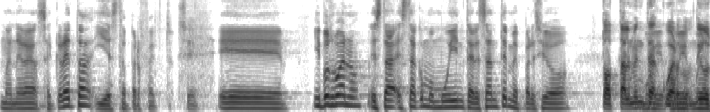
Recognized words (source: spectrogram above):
manera secreta y está perfecto. Sí. Eh, y pues bueno, está, está como muy interesante, me pareció... Totalmente Muy- de acuerdo. muy- muy Digo,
